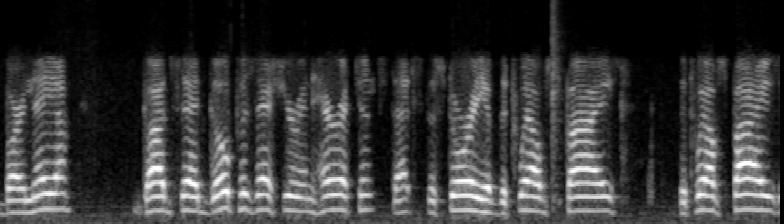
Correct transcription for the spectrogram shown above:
Barnea. God said, Go possess your inheritance. That's the story of the 12 spies. The 12 spies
